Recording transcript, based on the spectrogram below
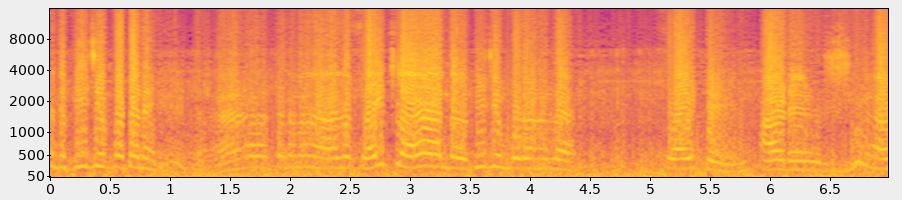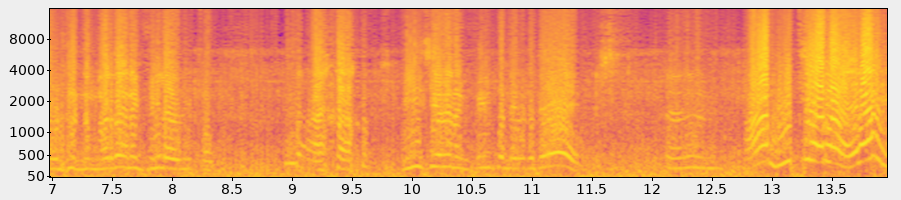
அந்த பிஜிஎம் போட்டானே. அந்த ஃப்ளைட்ல அந்த பிஜிஎம் போடுவானுல்ல. ஃப்ளைட்டு அவடு அவடு அந்த மாதிரி தான் எனக்கு ஃபீல் ஆகுது இப்போ. எனக்கு ஃபீல் பண்ணி விடுது ஆ நூத்தி ஆறா? ஏய்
